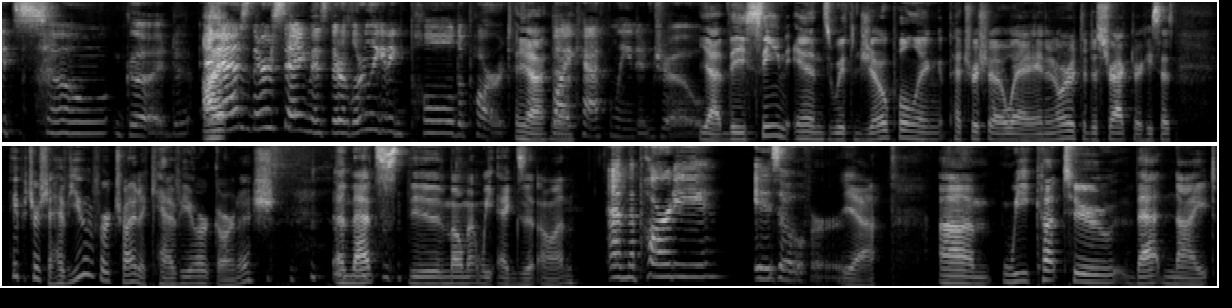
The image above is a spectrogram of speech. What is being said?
It's so good. And I- as they're saying this, they're literally getting pulled apart Yeah, by yeah. Kathleen and Joe. Yeah, the scene ends with Joe pulling Patricia away, and in order to distract her, he says, Hey Patricia, have you ever tried a caviar garnish? and that's the moment we exit on. And the party is over. Yeah. Um, we cut to that night.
